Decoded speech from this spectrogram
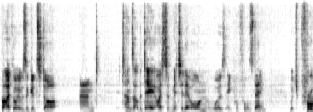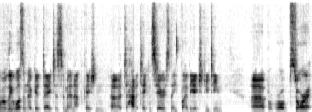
but I thought it was a good start and it turns out the day I submitted it on was April Fool's Day, which probably wasn't a good day to submit an application uh, to have it taken seriously by the HQ team. Uh, but Rob saw it,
